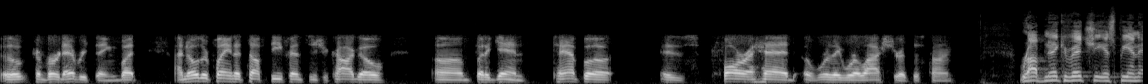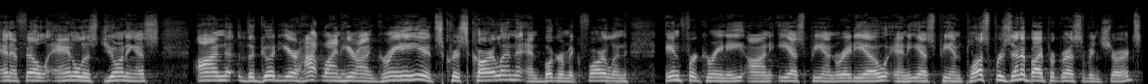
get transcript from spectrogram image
He'll convert everything. But I know they're playing a tough defense in Chicago. Um, but again, Tampa is far ahead of where they were last year at this time. Rob Ninkovich, ESPN NFL analyst, joining us on the Goodyear Hotline here on Greeny. It's Chris Carlin and Booger McFarland in for Greeny on ESPN Radio and ESPN Plus, presented by Progressive Insurance.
